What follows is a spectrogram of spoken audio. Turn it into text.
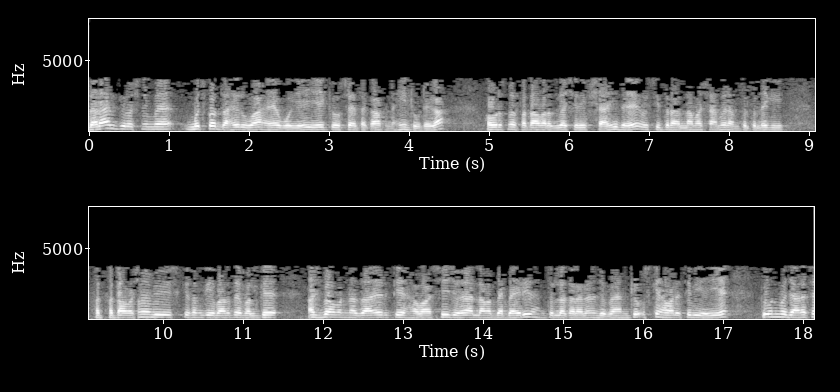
درائل کی روشنی میں مجھ پر ظاہر ہوا ہے وہ یہی ہے کہ اس سے احتکاب نہیں ٹوٹے گا۔ اور اس میں فتح رضویہ شریف شاہد ہے اسی طرح علامہ شامر رحمۃ اللہ کی فتح میں بھی اس قسم کی عبارت ہے بلکہ اشبا و نظائر کے حواشی جو ہے علامہ بیری رحمۃ اللہ تعالی نے جو بیان کی اس کے حوالے سے بھی یہی ہے کہ ان میں جانے سے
